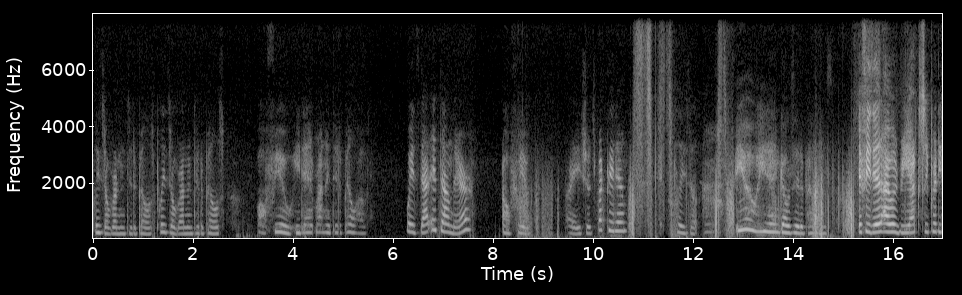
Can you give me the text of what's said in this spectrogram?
Please don't run into the pillows. Please don't run into the pillows. Oh, phew. He didn't run into the pillows. Wait, is that it down there? Oh, phew. I should spectate him. Please don't. Phew, he didn't go to the pillows. If he did, I would be actually pretty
